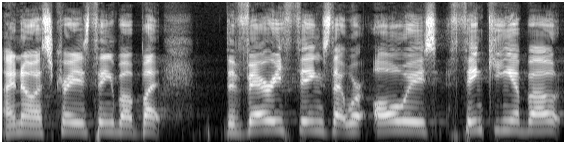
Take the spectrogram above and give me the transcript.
I know it's crazy to think about, but the very things that we're always thinking about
